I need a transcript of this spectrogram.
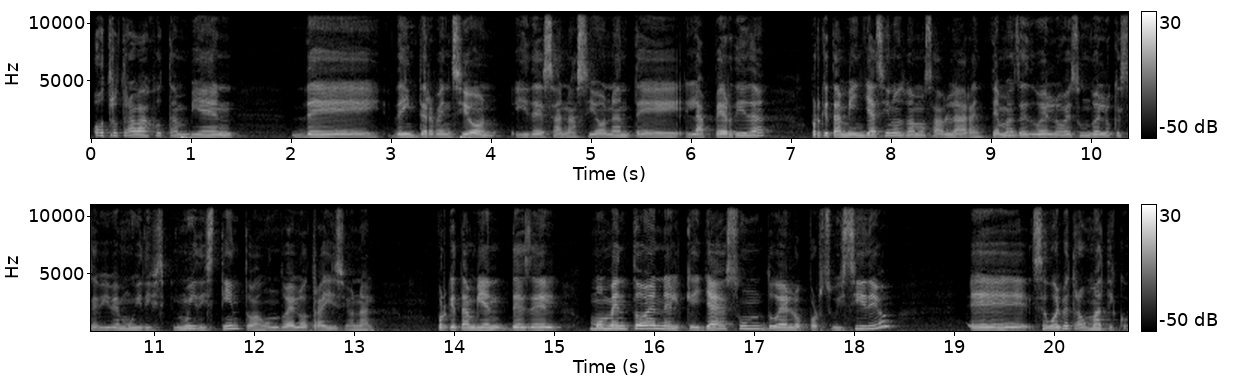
otro trabajo también de, intervención y de sanación ante la pérdida, porque también ya si nos vamos a hablar en temas de duelo, es un duelo que se vive muy, muy distinto a un duelo tradicional, porque también desde el momento en el que ya es un duelo por suicidio, eh, se vuelve traumático.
